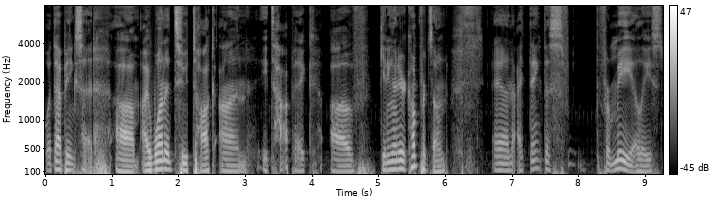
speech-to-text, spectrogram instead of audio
with that being said, um, I wanted to talk on a topic of getting out of your comfort zone. And I think this, for me at least,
